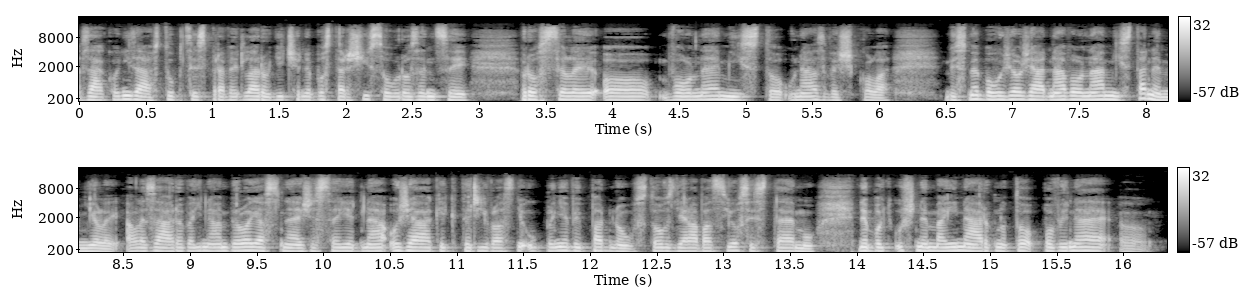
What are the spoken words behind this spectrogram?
zákonní zástupci, zpravidla rodiče nebo starší sourozenci, prosili o volné místo u nás ve škole. My jsme bohužel žádná volná místa neměli, ale zároveň nám bylo jasné, že se jedná o žáky, kteří vlastně úplně vypadnou z toho vzdělávacího systému, neboť už nemají nárok na to povinné eh,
